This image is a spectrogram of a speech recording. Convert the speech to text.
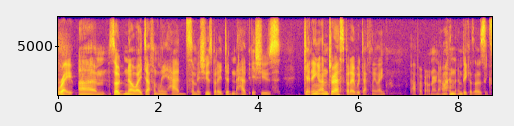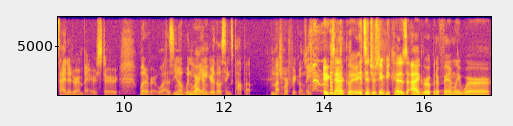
Right. Um, so no, I definitely had some issues, but I didn't have issues getting undressed. But I would definitely like pop a boner now and then because I was excited or embarrassed or whatever it was. You know, when you're Right. younger, those things pop up much more frequently. exactly. It's interesting because I grew up in a family where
